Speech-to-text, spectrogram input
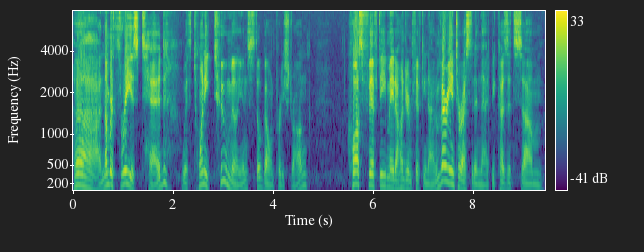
Ah, number three is Ted with 22 million, still going pretty strong. Cost 50, made 159. I'm very interested in that because it's um,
